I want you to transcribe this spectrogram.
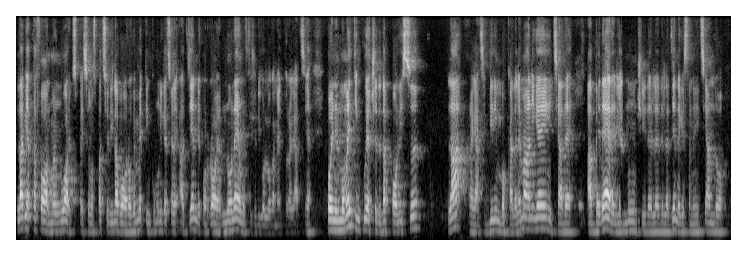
la piattaforma è un workspace, è uno spazio di lavoro che mette in comunicazione aziende con Royer, non è un ufficio di collocamento, ragazzi. Eh. Poi nel momento in cui accedete a Polis, là, ragazzi, vi rimboccate le maniche, iniziate a vedere gli annunci delle, delle aziende che stanno iniziando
